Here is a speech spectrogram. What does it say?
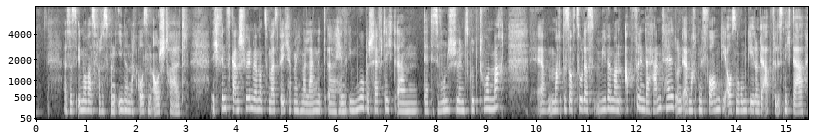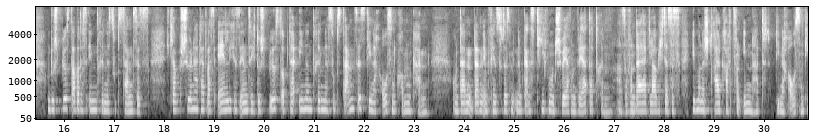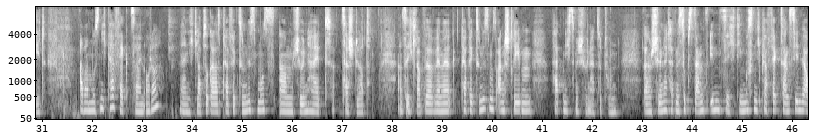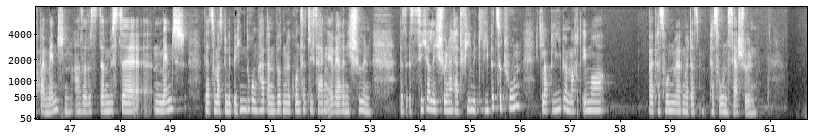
Es ist immer was, was von innen nach außen ausstrahlt. Ich finde es ganz schön, wenn man zum Beispiel, ich habe mich mal lang mit äh, Henry Moore beschäftigt, ähm, der diese wunderschönen Skulpturen macht. Er macht es oft so, dass wie wenn man einen Apfel in der Hand hält und er macht eine Form, die außenrum geht und der Apfel ist nicht da. Und du spürst aber, dass innen drin eine Substanz ist. Ich glaube, Schönheit hat was Ähnliches in sich. Du spürst, ob da innen drin eine Substanz ist, die nach außen kommen kann. Und dann, dann empfindest du das mit einem ganz tiefen und schweren Wert da drin. Also von daher glaube ich, dass es immer eine Strahlkraft von innen hat, die nach außen geht. Aber muss nicht perfekt sein, oder? Nein, ich glaube sogar, dass Perfektionismus ähm, Schönheit zerstört. Also ich glaube, wenn wir Perfektionismus anstreben, hat nichts mit Schönheit zu tun. Äh, Schönheit hat eine Substanz in sich, die muss nicht perfekt sein. Das sehen wir auch bei Menschen. Also das, da müsste ein Mensch, der zum Beispiel eine Behinderung hat, dann würden wir grundsätzlich sagen, er wäre nicht schön. Das ist sicherlich, Schönheit hat viel mit Liebe zu tun. Ich glaube, Liebe macht immer, bei Personen merken wir das, Personen sehr schön.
